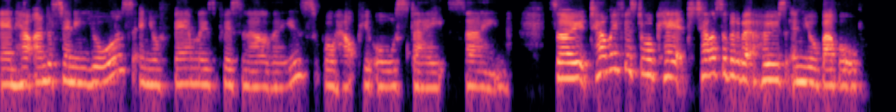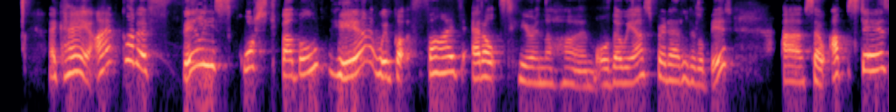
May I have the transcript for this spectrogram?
and how understanding yours and your family's personalities will help you all stay sane. So, tell me first of all, Kat, tell us a bit about who's in your bubble Okay, I've got a fairly squashed bubble here. We've got five adults here in the home, although we are spread out a little bit. Uh, so upstairs,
